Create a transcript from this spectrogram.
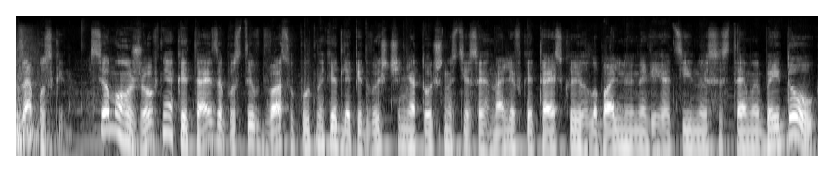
Запуски 7 жовтня Китай запустив два супутники для підвищення точності сигналів китайської глобальної навігаційної системи Beidou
